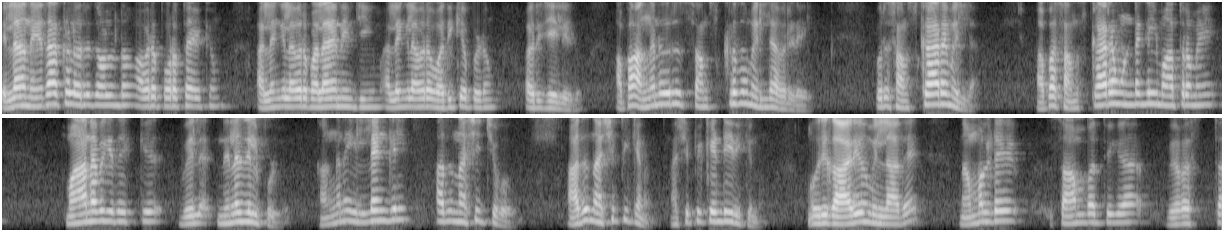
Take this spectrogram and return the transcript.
എല്ലാ നേതാക്കളും ഒരു തോളുണ്ടോ അവരെ പുറത്തയക്കും അല്ലെങ്കിൽ അവർ പലായനം ചെയ്യും അല്ലെങ്കിൽ അവരെ വധിക്കപ്പെടും അവർ ജയിലിടും. അപ്പോൾ അങ്ങനെ ഒരു സംസ്കൃതമില്ല അവരുടെ ഒരു സംസ്കാരമില്ല. അപ്പോൾ സംസ്കാരം ഉണ്ടെങ്കിൽ മാത്രമേ മാനവികതയ്ക്ക് വില നിലനിൽപ്പുള്ളൂ. അങ്ങനെ ഇല്ലെങ്കിൽ അത് നശിച്ചു പോകും. അത് നശിപ്പിക്കണം നശിപ്പിക്കേണ്ടിയിരിക്കുന്നു. ഒരു കാര്യവുമില്ലാതെ നമ്മളുടെ സാമ്പത്തിക വ്യവസ്ഥ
